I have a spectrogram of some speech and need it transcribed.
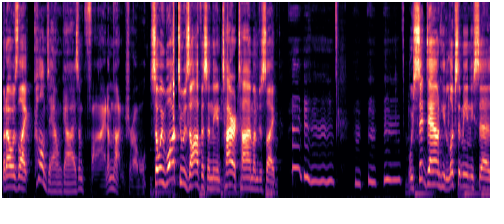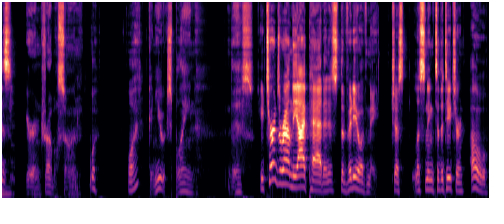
but I was like, calm down, guys. I'm fine. I'm not in trouble. So we walked to his office, and the entire time I'm just like, we sit down, he looks at me and he says, You're in trouble, son. What? What? Can you explain this? He turns around the iPad and it's the video of me, just listening to the teacher. Oh,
